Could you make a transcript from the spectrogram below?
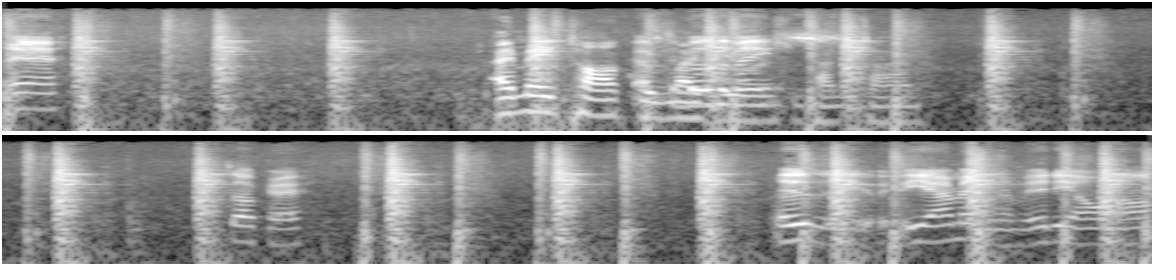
Yeah. I may talk with my viewers from time to time. It's okay. Is- Yeah, I'm making a video and all.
